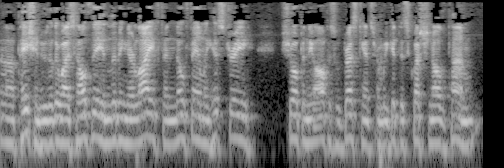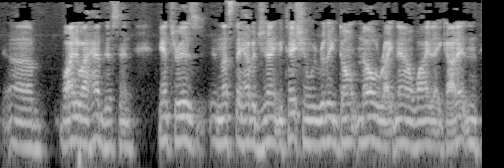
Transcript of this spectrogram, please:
uh, patient who's otherwise healthy and living their life and no family history show up in the office with breast cancer and we get this question all the time, um, why do I have this? And the answer is, unless they have a genetic mutation, we really don't know right now why they got it. And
